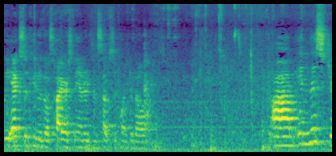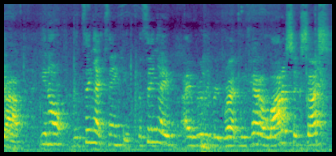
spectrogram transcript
we executed those higher standards in subsequent developments. Um, in this job, you know, the thing I, thank you, the thing I, I really regret, we've had a lot of success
